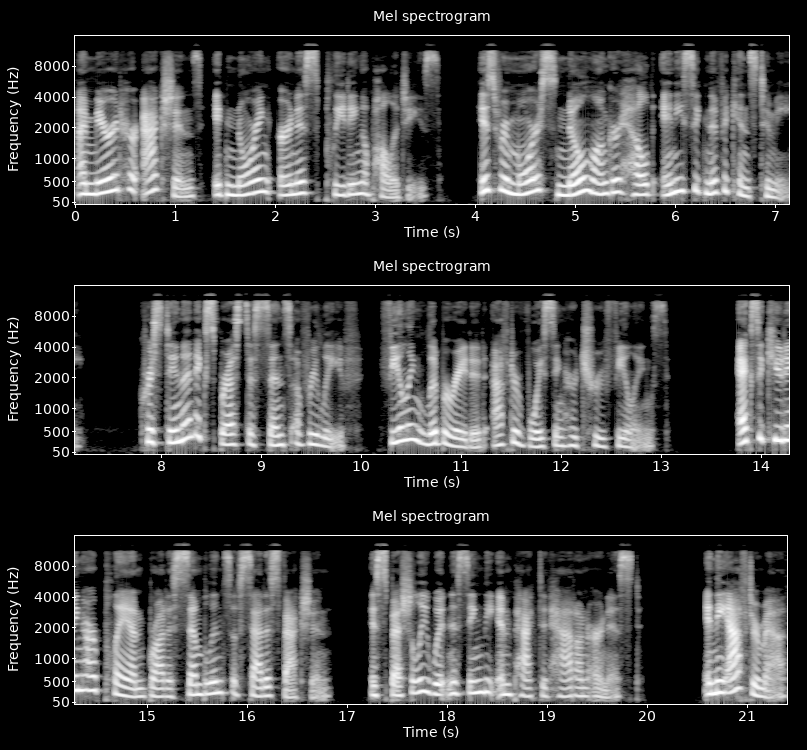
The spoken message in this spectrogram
I mirrored her actions, ignoring Ernest's pleading apologies. His remorse no longer held any significance to me. Christina expressed a sense of relief, feeling liberated after voicing her true feelings. Executing our plan brought a semblance of satisfaction, especially witnessing the impact it had on Ernest. In the aftermath,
